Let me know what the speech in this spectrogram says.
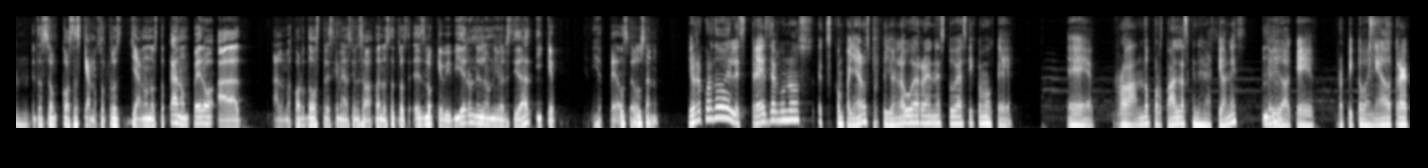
Ujú. Entonces son cosas que a nosotros ya no nos tocaron, pero a, a lo mejor dos, tres generaciones abajo de nosotros es lo que vivieron en la universidad y que ni de pedo se usa, ¿no? Yo recuerdo el estrés de algunos excompañeros porque yo en la URN estuve así como que eh, rodando por todas las generaciones Ujú. debido a que, repito, venía de otra,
